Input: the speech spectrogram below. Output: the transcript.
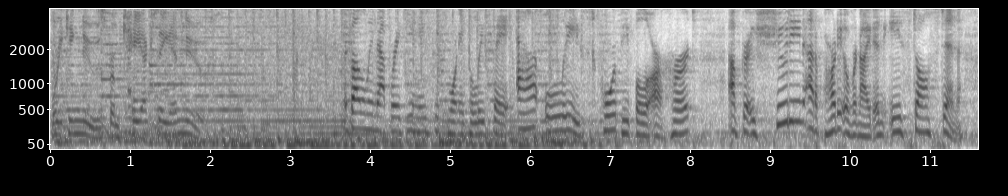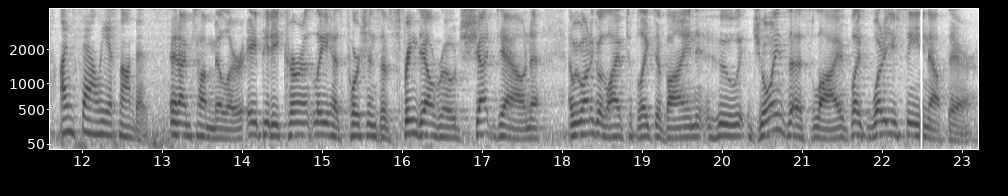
Breaking news from KXAN News. And following that breaking news this morning, police say at least four people are hurt after a shooting at a party overnight in East Austin. I'm Sally Hernandez. And I'm Tom Miller. APD currently has portions of Springdale Road shut down. And we want to go live to Blake Devine, who joins us live. Blake, what are you seeing out there?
